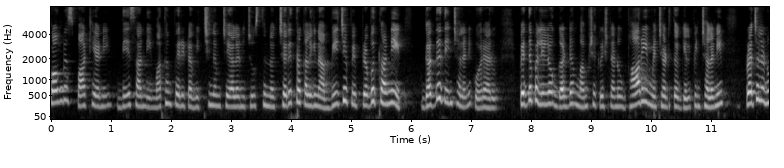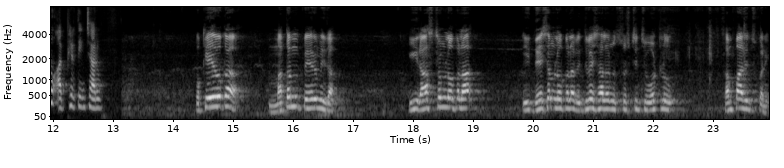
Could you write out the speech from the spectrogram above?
కాంగ్రెస్ పార్టీ అని దేశాన్ని మతం పేరిట విచ్ఛిన్నం చేయాలని చూస్తున్న చరిత్ర కలిగిన బీజేపీ ప్రభుత్వాన్ని గద్దె దించాలని కోరారు. పెద్దపల్లిలో గడ్డం వంశీకృష్ణను భారీ మెచ్చడితో గెలిపించాలని ప్రజలను అభ్యర్థించారు. ఒకే ఒక మతం పేరు మీద ఈ రాష్ట్రం లోపల ఈ దేశం లోపల విద్వేషాలను సృష్టించి ఓట్లు సంపాదించుకొని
